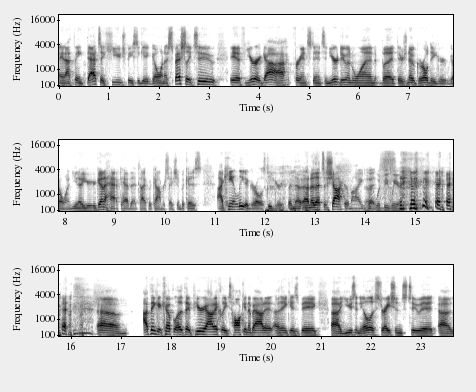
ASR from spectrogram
And I think that's a huge piece to get going, especially too if you're a guy, for instance, and you're doing one, but there's no girl D group going. You know, you're going to have to have that type of conversation because I can't lead a girls D group, and I know that's a shocker, Mike. That but would be weird. um, I think a couple of they periodically talking about it. I think is big. Uh, using illustrations to it. Uh,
